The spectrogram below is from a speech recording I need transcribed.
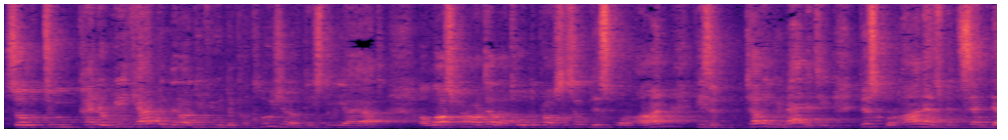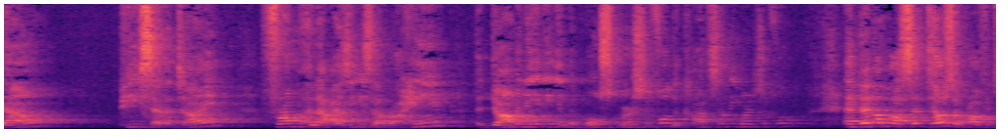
So to kind of recap, and then I'll give you the conclusion of these three ayat. Allah subhanahu wa ta'ala told the Prophet this Quran, He's telling humanity, this Quran has been sent down, piece at a time, from Al-Aziz Al-Rahim, the dominating and the most merciful, the constantly merciful. And then Allah tells the Prophet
